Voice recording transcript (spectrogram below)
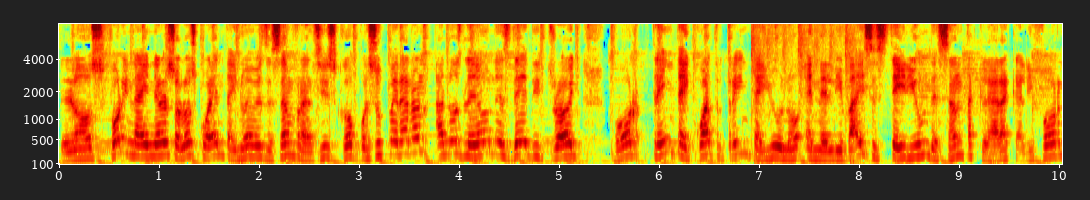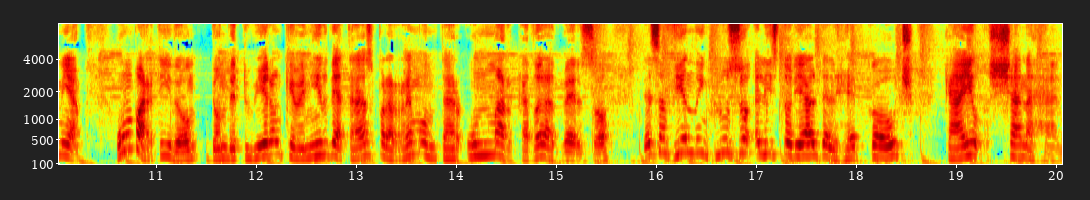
Los 49ers o los 49 de San Francisco pues superaron a los Leones de Detroit por 34-31 en el Levi's Stadium de Santa Clara, California. Un partido donde tuvieron que venir de atrás para remontar un marcador adverso, desafiando incluso el historial del head coach Kyle Shanahan.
